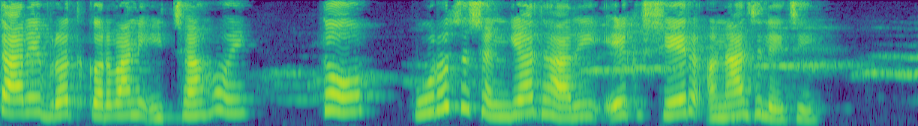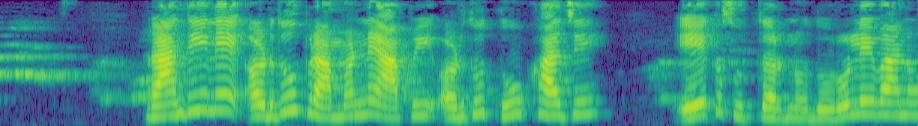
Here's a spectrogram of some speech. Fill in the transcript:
તારે વ્રત કરવાની ઈચ્છા હોય, તો પુરુષ સંજ્ઞાધારી એક શેર અનાજ લેજે. રાંધીને અડધું બ્રાહ્મણને આપી અડધું તું ખાજે, એક સૂતરનો દોરો લેવાનો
